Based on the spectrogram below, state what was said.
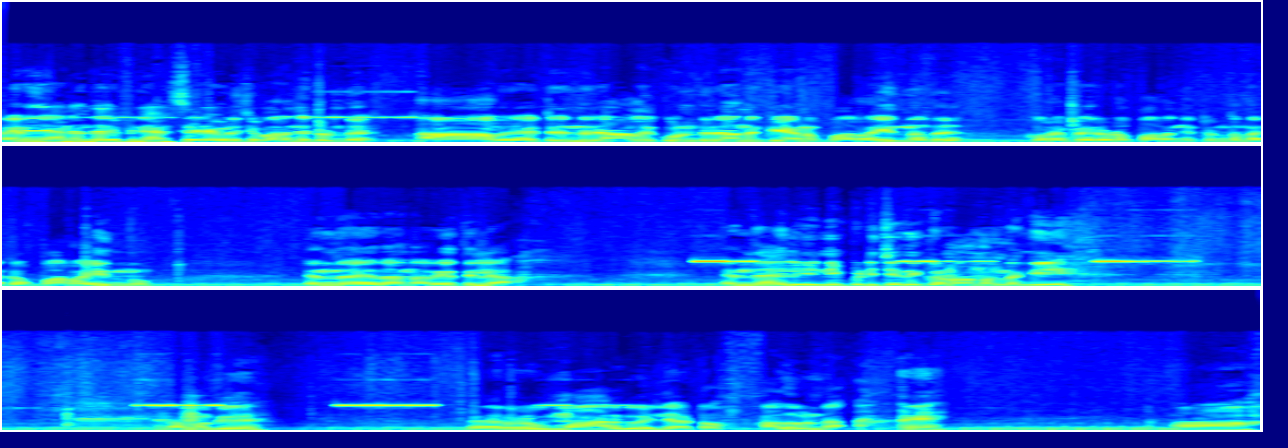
അങ്ങനെ ഞാൻ എന്തായാലും ഫിനാൻസിയറെ വിളിച്ച് പറഞ്ഞിട്ടുണ്ട്. അവരായിട്ട് എന്നൊരാളെ കൊണ്ടുവരാന്നൊക്കെയാണ് പറയുന്നത്. കുറെ പേരോട് പറഞ്ഞിട്ടുണ്ടെന്നൊക്കെ പറയുന്നു. എന്താ ഏതാന്ന് അറിയത്തില്ല. എന്തായാലും ഇനി പിടിച്ച് നിൽക്കണമെന്നുണ്ടെങ്കിൽ നമുക്ക് വേറൊരു മാർഗമില്ല കേട്ടോ. അതുകൊണ്ടാ. ഏ? ആ.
